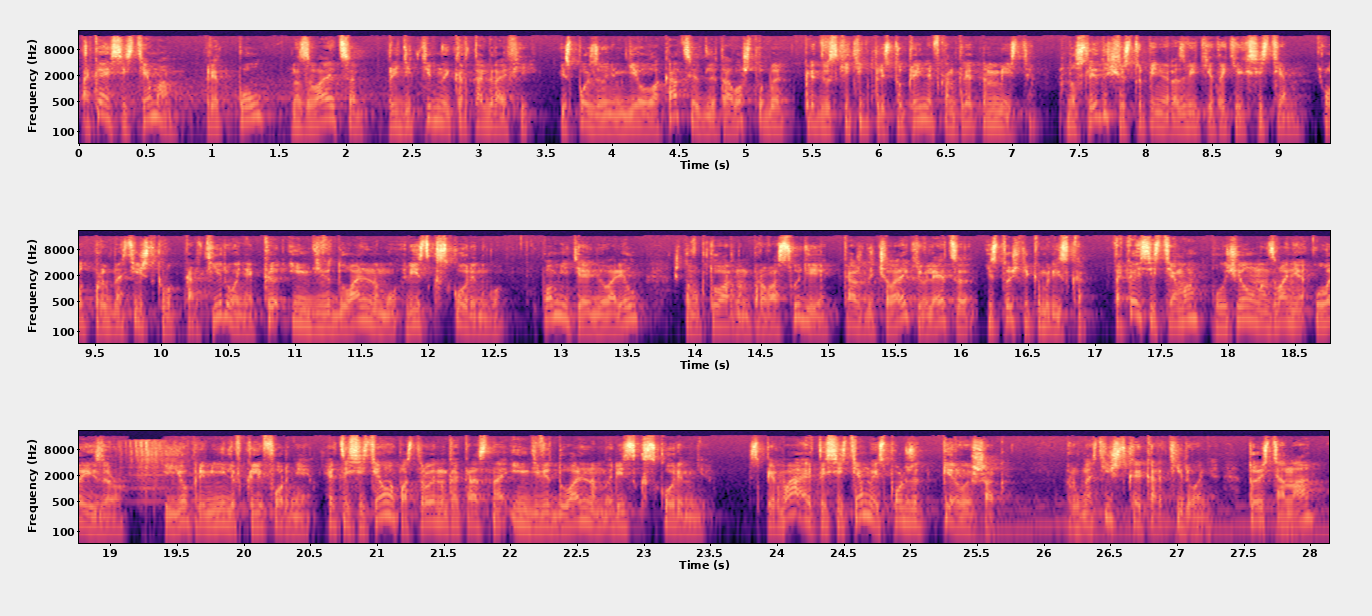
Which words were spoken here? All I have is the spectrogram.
Такая система, предпол, называется предиктивной картографией, использованием геолокации для того, чтобы предвосхитить преступление в конкретном месте. Но следующая ступень развития таких систем от прогностического картирования к индивидуальному риск-скорингу. Помните, я говорил, что в актуарном правосудии каждый человек является источником риска. Такая система получила название Laser. Ее применили в Калифорнии. Эта система построена как раз на индивидуальном риск-скоринге. Сперва эта система использует первый шаг прогностическое картирование. То есть она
